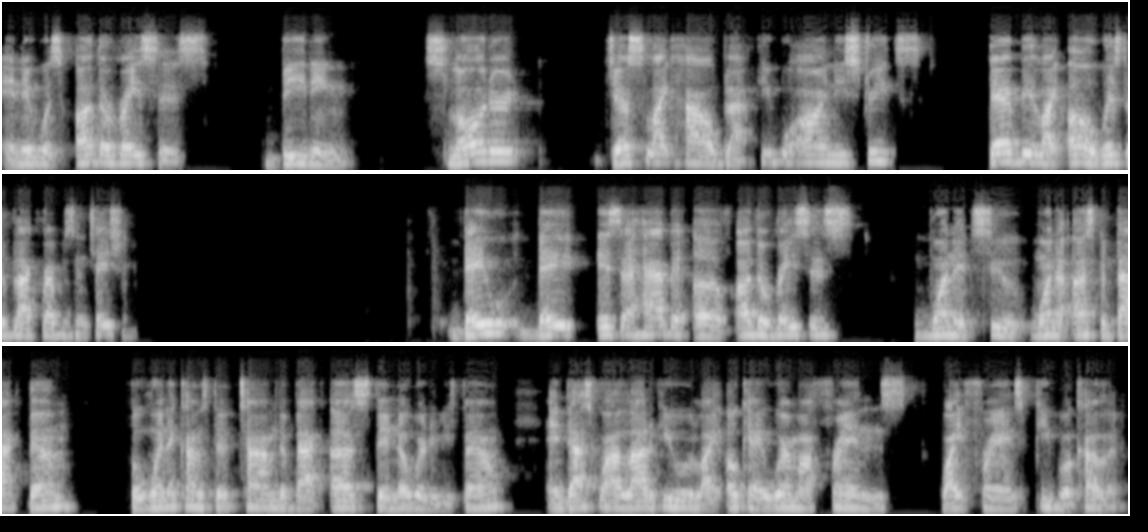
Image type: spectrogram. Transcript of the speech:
and it was other races beating slaughtered, just like how black people are in these streets, they'd be like, oh, where's the black representation? They they it's a habit of other races wanted to wanted us to back them, but when it comes to time to back us, they're nowhere to be found. And that's why a lot of people are like, okay, where are my friends, white friends, people of color?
